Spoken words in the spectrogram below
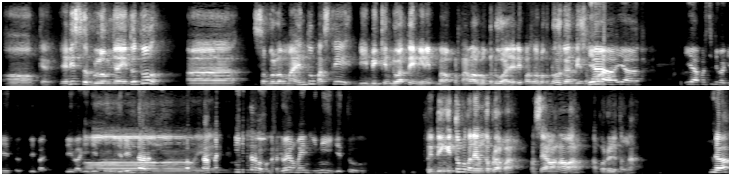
Oke. Jadi sebelumnya itu tuh eh, sebelum main tuh pasti dibikin dua tim. Ini babak pertama, babak kedua. Jadi pas babak kedua ganti Iya, semua. iya. Iya, pasti dibagi itu, diba- dibagi gitu. Jadi ntar Oh, iya, pertama iya. ini, ntar babak kedua yang main ini gitu. Reading itu pertandingan keberapa? Masih awal-awal? Apa udah di tengah? Enggak,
